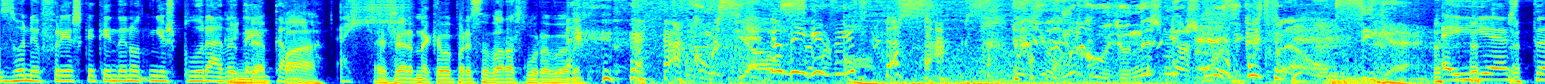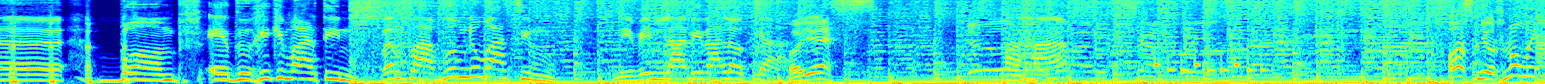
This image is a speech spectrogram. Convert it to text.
zona fresca que ainda não tinha explorado até Ainda então. pá, a Vera na cama parece a Dora a exploradora. Comercial. Não digas isso. Nas melhores músicas de verão. Siga. Aí esta bomb é do Ricky Martin. Vamos lá, volume no máximo. Living la vida louca. Oh yes! Aham. Ó senhores, não liguem!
